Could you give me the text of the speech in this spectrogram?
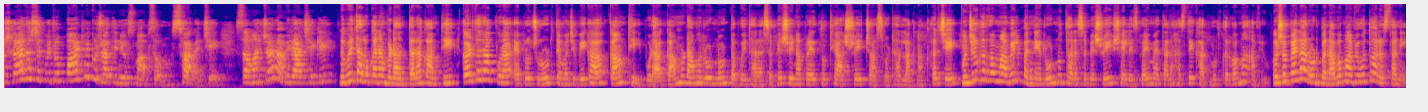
નમસ્કાર, દર્શક મિત્રો, પાટવી ગુજરાતી ન્યૂઝમાં આપ સૌનું સ્વાગત છે. સમાચાર આવી રહ્યા છે કે ડભોઈ તાલુકાના વડાંતરા ગામથી કરધરાપુરા એપ્રોચ રોડ તેમજ વેગા ગામથી પુડા ગામનો ડામર રોડનો ડભોઈ ધારાસભ્યશ્રીના પ્રયત્નોથી આશરે ચારસો અઢાર લાખના ખર્ચે મંજૂર કરવામાં આવેલ બંને રોડનું ધારાસભ્યશ્રી શૈલેષભાઈ મહેતાના હસ્તે ખાતમુહૂર્ત કરવામાં આવ્યું. વર્ષો પહેલા રોડ બનાવવામાં આવ્યો હતો, આ રસ્તાની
